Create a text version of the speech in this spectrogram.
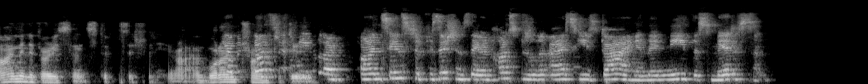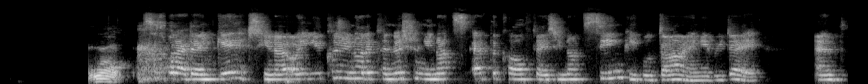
I'm in a very sensitive position here. I, what Yeah, I'm but trying lots to of do. people are, are in sensitive positions. They're in hospital and ICUs dying, and they need this medicine. Well, This is what I don't get. You know, are you because you're not a clinician, you're not at the cold face, you're not seeing people dying every day, and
